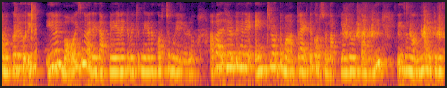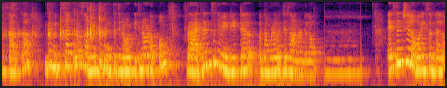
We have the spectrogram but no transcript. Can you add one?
നമുക്കൊരു ഈവൻ ബോയ്സിന് വരെ ഇത് അപ്ലൈ ചെയ്യാനായിട്ട് പറ്റും നിങ്ങളുടെ കുറച്ചും കൂടിയല്ലേ ഉള്ളൂ. അപ്പോൾ അതിലോട്ട് ഇങ്ങനെ എൻഡിലോട്ട് മാത്രമായിട്ട് കുറച്ചൊന്ന് അപ്ലൈ ചെയ്ത് കൊടുത്താൽ മതി. ഇത് നന്നായിട്ട് മിക്സ് ആക്കുക. ഇത് മിക്സ് ആക്കുന്ന സമയത്ത് നിങ്ങൾക്ക് ഇതിനോ ഇതിനോടൊപ്പം ഫ്രാഗ്രൻസിന് വേണ്ടിയിട്ട് നമ്മുടെ മറ്റേ സാധനം ഉണ്ടല്ലോ. എസെൻഷ്യൽ ഓയിൽസ് ഉണ്ടല്ലോ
